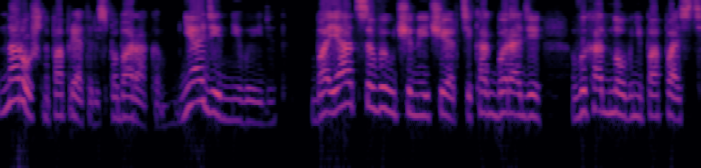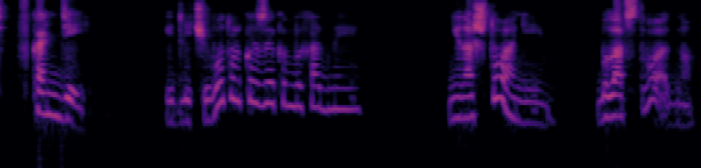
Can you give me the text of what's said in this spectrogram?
нарочно попрятались по баракам, ни один не выйдет. Боятся выученные черти, как бы ради выходного не попасть в кондей. И для чего только зэкам выходные? Ни на что они им. Баловство одно.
